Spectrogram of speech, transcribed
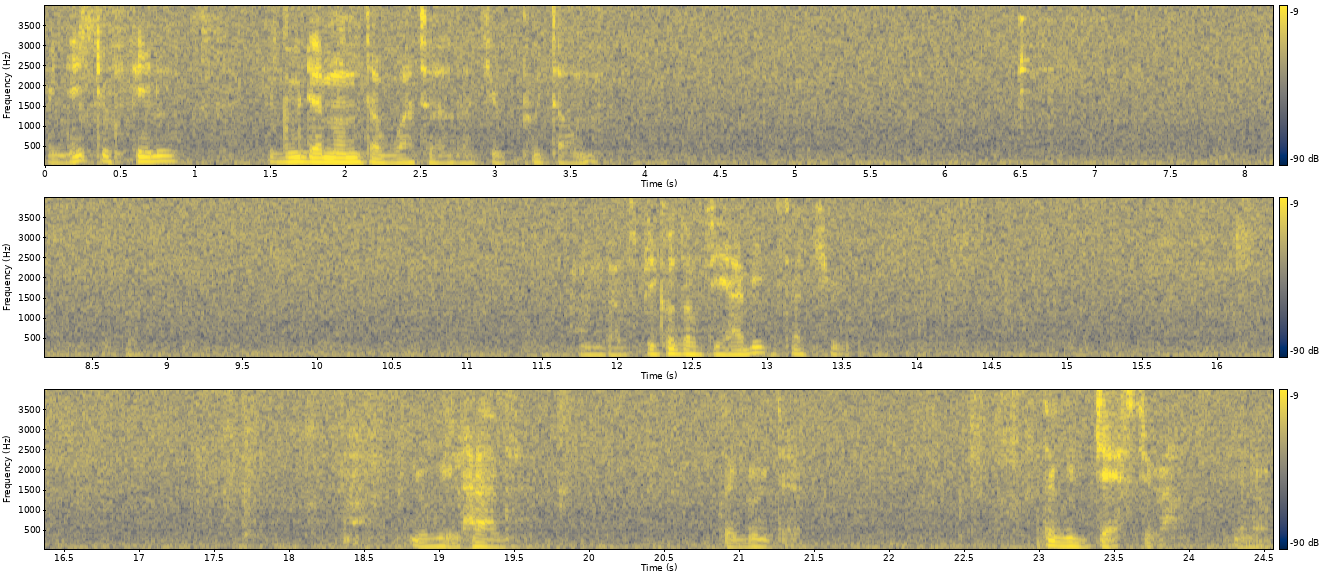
We need to fill a good amount of water that you put on. And that's because of the habits that you you will have the good uh, the good gesture, you know.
